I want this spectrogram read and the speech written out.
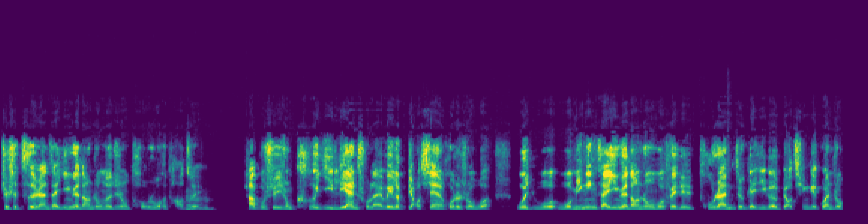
这是自然在音乐当中的这种投入和陶醉。它不是一种刻意练出来，为了表现，或者说我我我我明明在音乐当中，我非得突然就给一个表情给观众。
